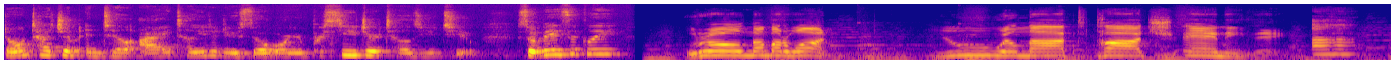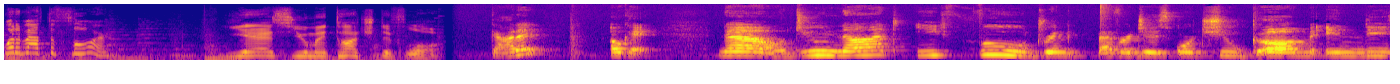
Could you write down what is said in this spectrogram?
Don't touch them until I tell you to do so or your procedure tells you to. So basically, Rule number one you will not touch anything. Uh huh. What about the floor? Yes, you may touch the floor. got it? Okay. Now, do not eat food, drink beverages, or chew gum in the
